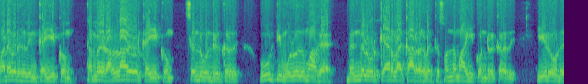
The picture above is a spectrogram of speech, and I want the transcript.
வடவர்களின் கைக்கும் தமிழர் அல்லாதவர் கைக்கும் சென்று கொண்டிருக்கிறது. ஊட்டி முழுவதுமாக பெங்களூர் கேரளாக்காரர்களுக்கு சொந்தமாகி கொண்டிருக்கிறது. ஈரோடு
